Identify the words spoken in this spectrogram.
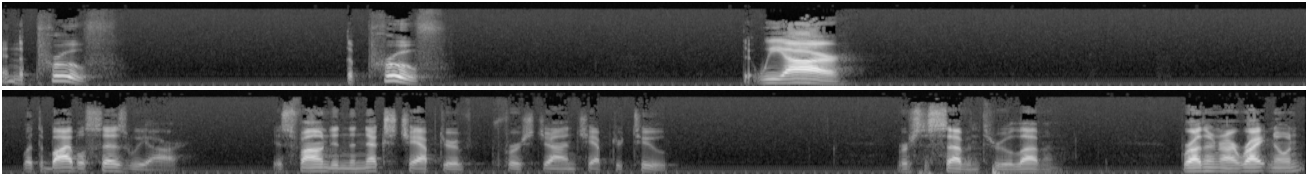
And the proof the proof that we are what the Bible says we are is found in the next chapter of 1 John chapter 2 verses 7 through 11. Brethren, I write no,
